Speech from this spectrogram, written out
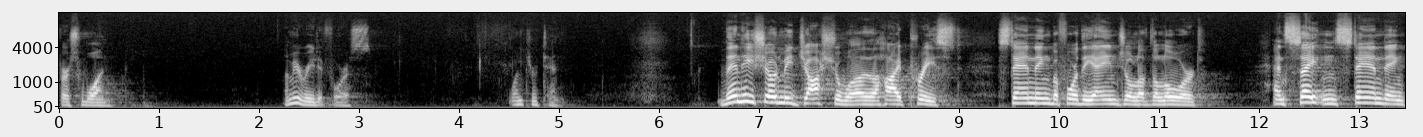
verse 1. Let me read it for us 1 through 10. Then he showed me Joshua, the high priest, standing before the angel of the Lord, and Satan standing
